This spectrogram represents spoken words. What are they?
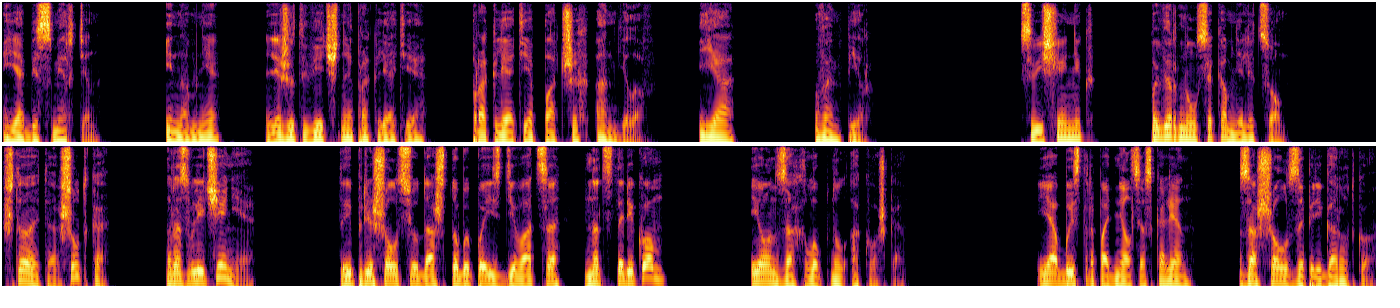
Я бессмертен, и на мне лежит вечное проклятие, проклятие падших ангелов. Я вампир. Священник повернулся ко мне лицом. «Что это, шутка? Развлечение? Ты пришел сюда, чтобы поиздеваться над стариком?» И он захлопнул окошко. Я быстро поднялся с колен, зашел за перегородку.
